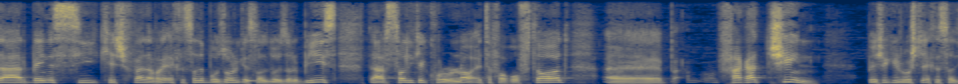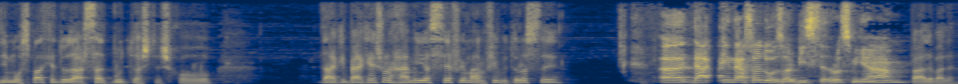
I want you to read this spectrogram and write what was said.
در بین سی کشور در واقع اقتصاد بزرگ سال 2020 در سالی که کرونا اتفاق افتاد فقط چین به شکلی رشد اقتصادی مثبت که دو درصد بود داشتش. خب در بقیهشون همه یا صفر منفی بود درسته؟ در این در سال 2020 درست میگم؟ بله بله.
